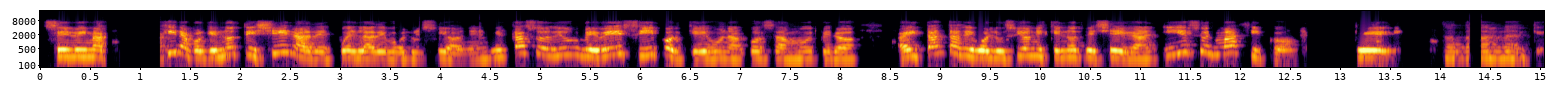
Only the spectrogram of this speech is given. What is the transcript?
se lo imagina, porque no te llega después la devolución. En el caso de un bebé sí, porque es una cosa muy, pero hay tantas devoluciones que no te llegan, y eso es mágico. Que, Totalmente.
